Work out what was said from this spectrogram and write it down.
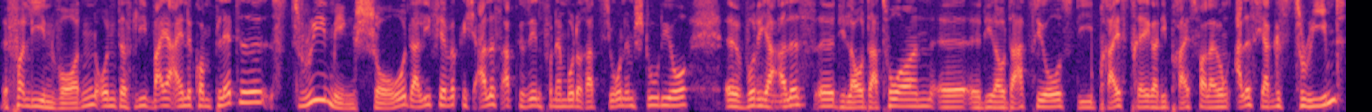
äh, verliehen worden und das lief, war ja eine komplette Streaming-Show. Da lief ja wirklich alles, abgesehen von der Moderation im Studio, äh, wurde ja alles, äh, die Laudatoren, äh, die Laudatios, die Preisträger, die Preisverleihung, alles ja gestreamt.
